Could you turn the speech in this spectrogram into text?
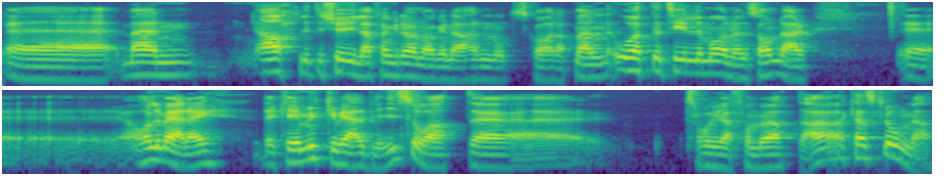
Eh, men ja, lite kyla från Grönhagen där hade nog inte skadat. Men åter till Emanuelsson där. Eh, jag håller med dig. Det kan ju mycket väl bli så att eh, Troja får möta Karlskrona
